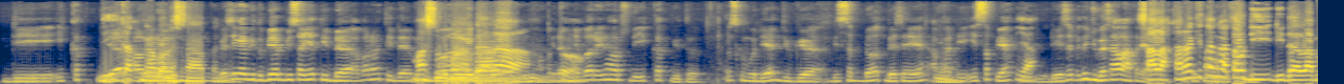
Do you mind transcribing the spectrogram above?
diikat Diikat, nggak boleh isap aja. biasanya kayak gitu biar bisanya tidak apa namanya tidak Masuk ke darah. tidak Betul. menyebar ini harus diikat gitu terus kemudian juga disedot biasanya ya apa diisep ya Iya. diisep itu juga salah ternyata Salah karena kita nggak tahu di di dalam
